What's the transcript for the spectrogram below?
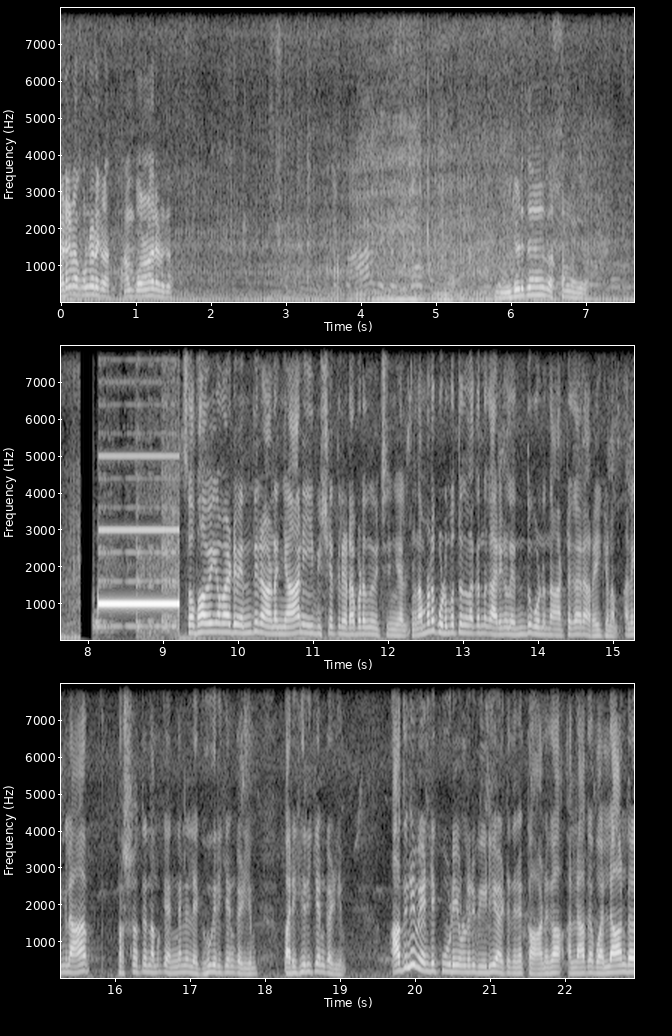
എടുക്കടാ ഫുള്ള് എടുക്കടാ അവൻ വീഡിയോ എടുത്തതിനൊരു പ്രശ്നം ഭയങ്കര സ്വാഭാവികമായിട്ടും എന്തിനാണ് ഞാൻ ഈ വിഷയത്തിൽ ഇടപെടുന്നത് വെച്ച് കഴിഞ്ഞാൽ നമ്മുടെ കുടുംബത്തിൽ നടക്കുന്ന കാര്യങ്ങൾ എന്തുകൊണ്ട് നാട്ടുകാരെ അറിയിക്കണം? അല്ലെങ്കിൽ ആ പ്രശ്നത്തെ നമുക്ക് എങ്ങനെ ലഘൂകരിക്കാൻ കഴിയും പരിഹരിക്കാൻ കഴിയും? അതിനു വേണ്ടി കൂടിയുള്ളൊരു വീഡിയോ ആയിട്ട് ഇതിനെ കാണുക. അല്ലാതെ വല്ലാണ്ട്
